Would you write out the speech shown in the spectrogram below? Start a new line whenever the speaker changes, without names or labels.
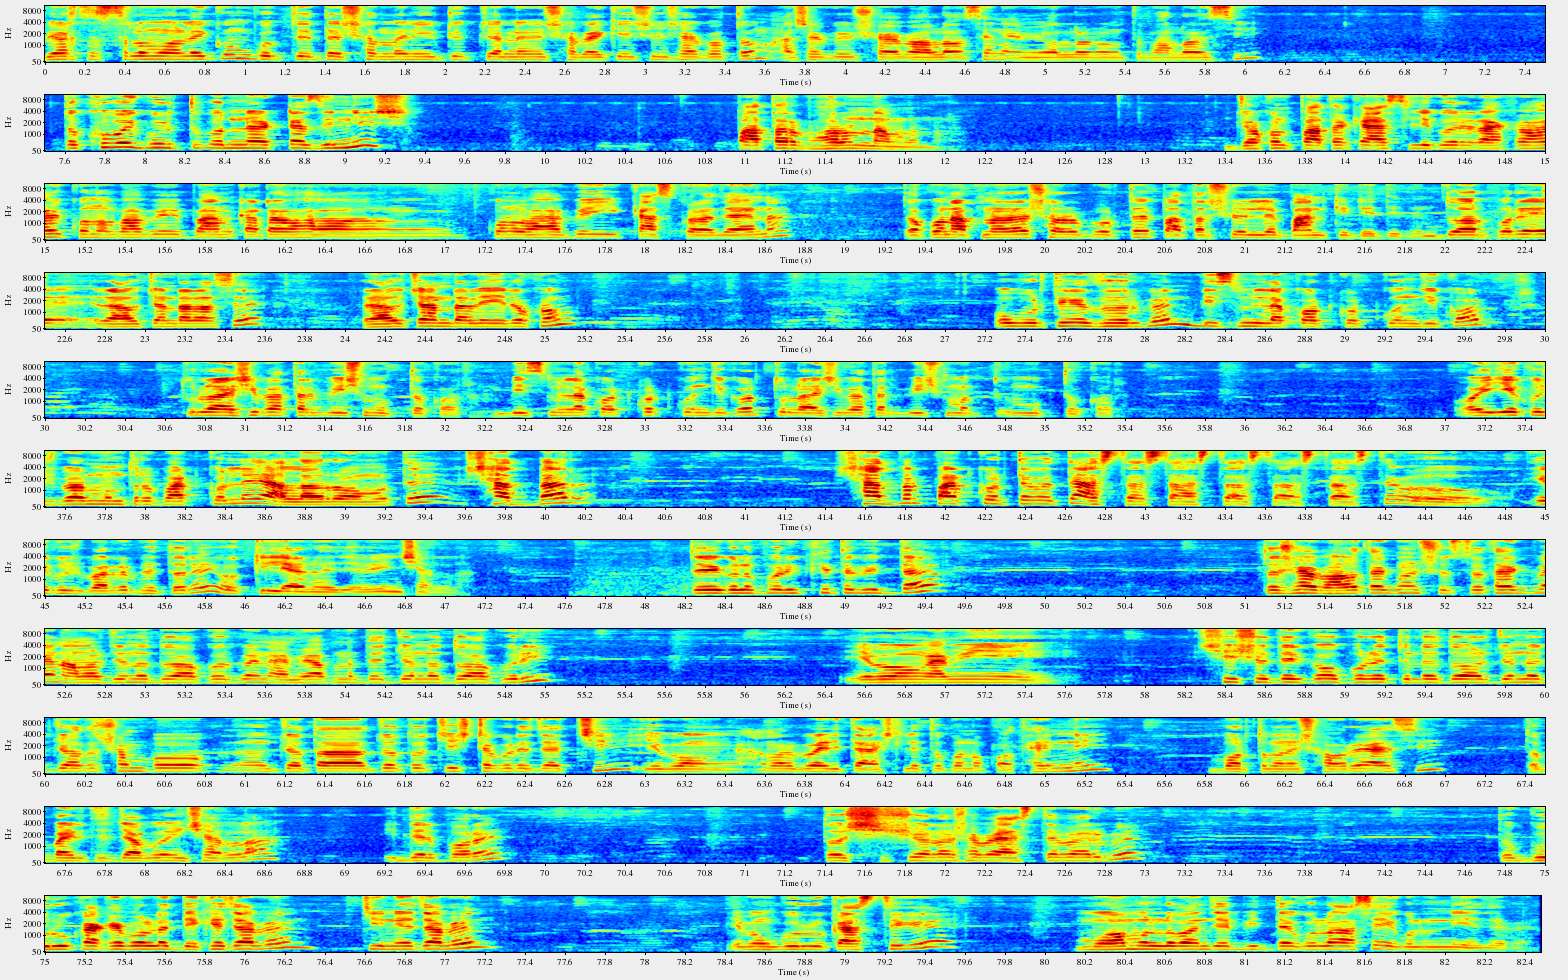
বিহার্ত আসসালামু আলাইকুম। গুপ্তবিদ্যার সন্ধান ইউটিউব চ্যানেলে সবাইকে সুস্বাগতম। আশা করি সবাই ভালো আছেন, আমি আল্লাহর মতো ভালো আছি। তো খুবই গুরুত্বপূর্ণ একটা জিনিস, পাতার ভরণ নামানো। যখন পাতাকে আসলি করে রাখা হয়, কোনোভাবেই বান কাটা কোনোভাবেই কাজ করা যায় না, তখন আপনারা সর্বপ্রথমে পাতার শরীরে বান কেটে দেবেন। দেওয়ার পরে রাউ চান্ডাল আছে। রাউ চান্ডালে এরকম উপর থেকে ধরবেন, বিসমিল্লা কটকট কঞ্জি কট তুলাসী পাতার বিষ মুক্ত কর। বিসমিল্লা কটকট কঞ্জি কর তুলাসী পাতার বিষ মুক্ত কর। ওই একুশ বার মন্ত্র পাঠ করলে আল্লাহর রহমতে সাতবার সাতবার পাঠ করতে করতে আস্তে আস্তে আস্তে আস্তে আস্তে আস্তে ও একুশ বারের ভেতরে ও ক্লিয়ার হয়ে যাবে ইনশাল্লাহ তো এগুলো পরীক্ষিত বিদ্যা। তো সবাই ভালো থাকবেন, সুস্থ থাকবেন, আমার জন্য দোয়া করবেন, আমি আপনাদের জন্য দোয়া করি। এবং আমি শিশুদেরকে ওপরে তুলে দেওয়ার জন্য যথাসম্ভব যথাযথ চেষ্টা করে যাচ্ছি এবং আমার বাড়িতে আসলে তো কোনো কথাই নেই। বর্তমানে শহরে আছি, তো বাড়িতে যাব ইনশাল্লাহ ঈদের পরে। তো শিশুরা সবাই আসতে পারবে। তো গুরু কাকে বলে দেখে যাবেন, চিনে যাবেন এবং গুরুর কাছ থেকে মহামূল্যবান যে বিদ্যাগুলো আছে এগুলো নিয়ে যাবেন।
